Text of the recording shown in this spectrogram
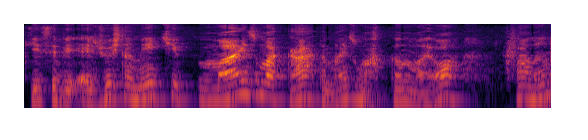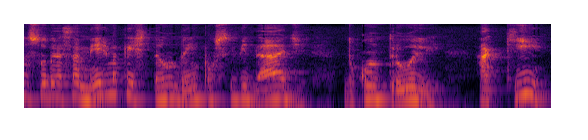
Que você vê, é justamente mais uma carta, mais um arcano maior, falando sobre essa mesma questão da impulsividade, do controle. Aqui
